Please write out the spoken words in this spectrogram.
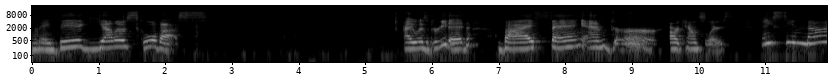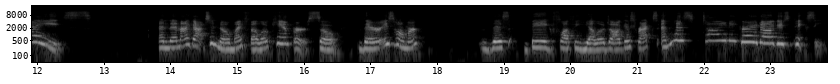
On a big yellow school bus. I was greeted by Fang and Grr, our counselors. They seem nice. And then I got to know my fellow campers. So there is Homer. This big fluffy yellow dog is Rex, and this tiny gray dog is Pixie.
